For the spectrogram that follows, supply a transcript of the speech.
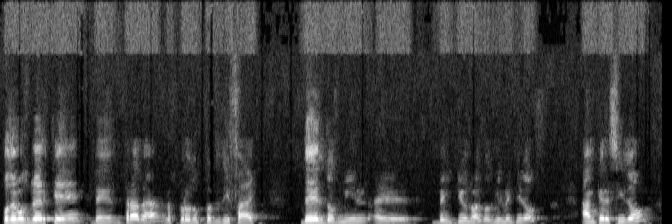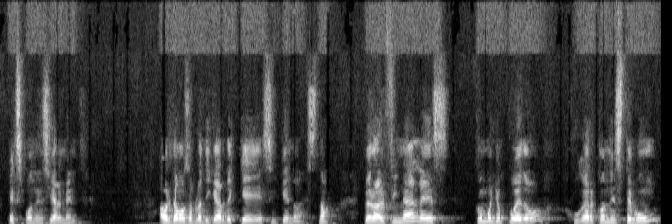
podemos ver que de entrada los productos de DeFi del 2021 al 2022 han crecido exponencialmente. Ahorita vamos a platicar de qué es y qué no es, ¿no? Pero al final es cómo yo puedo jugar con este boom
